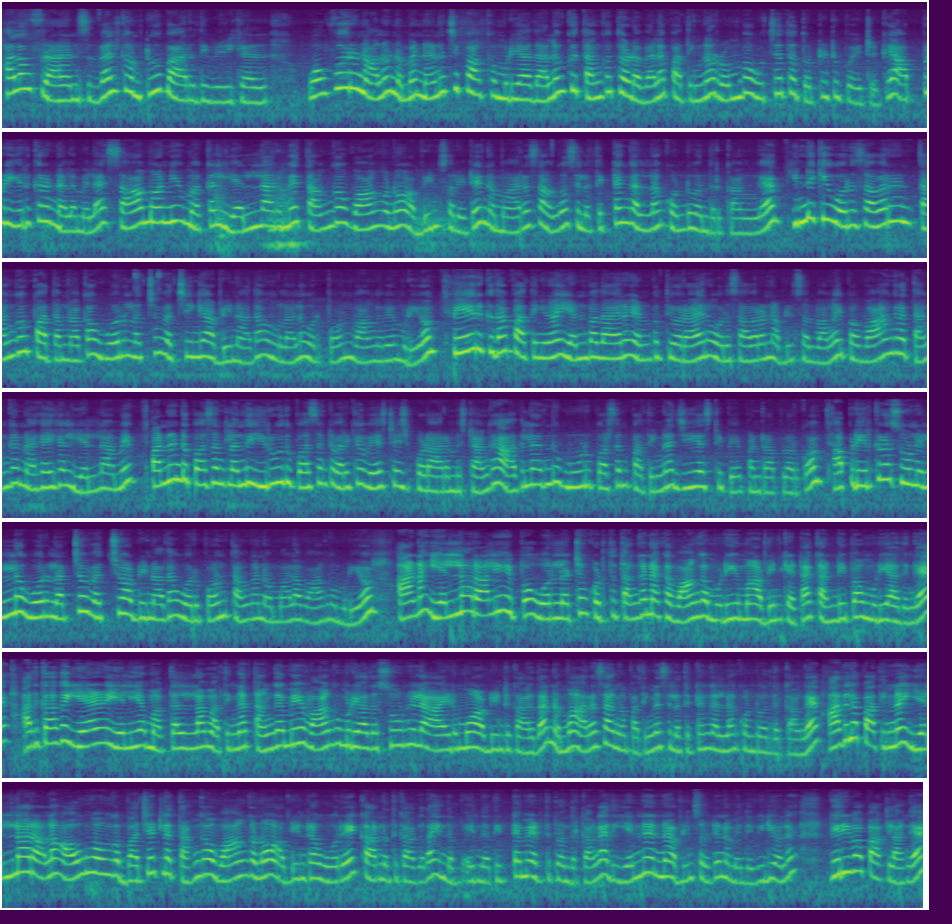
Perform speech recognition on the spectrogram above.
hello friends welcome to Bharathi Vizhigal ஒவ்வொரு நாளும் நம்ம நினச்சி பார்க்க முடியாத அளவுக்கு தங்கத்தோட விலை பார்த்திங்கன்னா ரொம்ப உச்சத்தை தொட்டுட்டு போயிட்டுருக்கு. அப்படி இருக்கிற நிலமையில சாமானிய மக்கள் எல்லாருமே தங்கம் வாங்கணும் அப்படின்னு சொல்லிட்டு நம்ம அரசாங்கம் சில திட்டங்கள்லாம் கொண்டு வந்திருக்காங்க. இன்னைக்கு ஒரு சவரன் தங்கம் பார்த்தோம்னாக்கா ஒரு லட்சம் வச்சிங்க அப்படின்னா தான் உங்களால் ஒரு பவுன் வாங்கவே முடியும். பேருக்கு தான் பார்த்தீங்கன்னா எண்பதாயிரம் எண்பத்தி ஓராயிரம் ஒரு சவரன் அப்படின்னு சொல்லுவாங்க. இப்போ வாங்குற தங்க நகைகள் எல்லாமே பன்னெண்டு பர்சன்ட்லேருந்து இருபது பர்சன்ட் வரைக்கும் வேஸ்டேஜ் போட ஆரம்பிச்சிட்டாங்க. அதுலேருந்து மூணு பர்சன்ட் பார்த்தீங்கன்னா ஜிஎஸ்டி பே பண்ணுறாப்புல இருக்கும். அப்படி இருக்கிற சூழ்நிலையில் ஒரு லட்சம் வச்சோம் அப்படின்னா தான் ஒரு பவுன் தங்கம் நம்மளால் வாங்க முடியும். ஆனால் எல்லாராலையும் இப்போ ஒரு லட்சம் கொடுத்து தங்க நகை வாங்க முடியுமா அப்படின்னு கேட்டால் கண்டிப்பாக முடியாதுங்க. அதுக்காக ஏழை எளிய மக்கள்லாம் பார்த்தீங்கன்னா தங்கமே வாங்க முடியாத சூழ்நிலை ஆயிடுமோ அப்படின்றதுக்காக தான் நம்ம அரசாங்கம் பார்த்தீங்கன்னா சில திட்டங்கள்லாம் கொண்டு வந்திருக்காங்க. அதில் பார்த்தீங்கன்னா எல்லாராலும் அவங்கவுங்க பட்ஜெட்டில் தங்கம் வாங்கணும் அப்படின்ற ஒரே காரணத்துக்காக தான் இந்த இந்த திட்டமே எடுத்துகிட்டு வந்திருக்காங்க. அது என்னென்ன அப்படின்னு சொல்லிட்டு நம்ம இந்த வீடியோவில் விரிவாக பார்க்கலாங்க.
